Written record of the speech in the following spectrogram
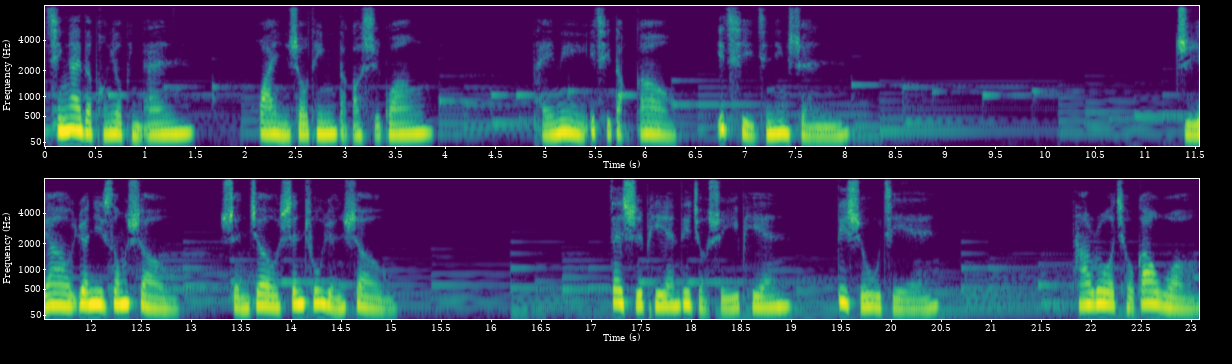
亲爱的朋友，平安！欢迎收听祷告时光，陪你一起祷告，一起亲近神。只要愿意松手，神就伸出援手。在诗篇第九十一篇第十五节，他若求告我，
